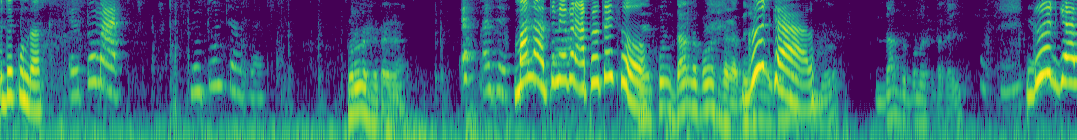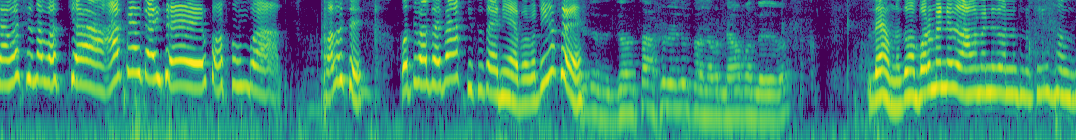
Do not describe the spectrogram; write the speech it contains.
এটা কোনটা? এটা তোমার। নতুন চার্জার। পনেরোশো টাকা। মানা তুমি এবার আপেল চাইছো? কোন দাম তো পনেরোশো টাকা। গুড গার্ল দাম তো পনেরোশো টাকাই। গুড গার্ল আমার সোনা বাচ্চা। আপেল চাইছে প্রথমবার। ভালো আছে? প্রতিবার যাইবা কিছু চাই নিয়ে পারব ঠিক আছে? হয়ে যাবে হয়ে যাবে। দেখাম না তোমার বড় মেনে দেবো আমার মেনে দেবো না ঠিক আছে।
